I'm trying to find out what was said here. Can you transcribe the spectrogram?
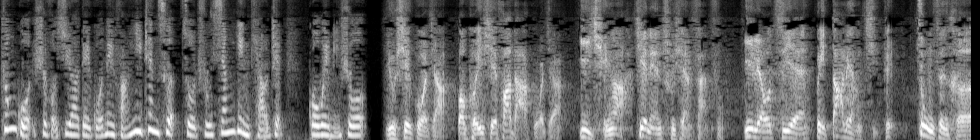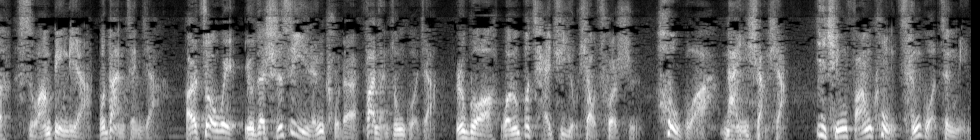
中国是否需要对国内防疫政策做出相应调整？郭卫民说：有些国家，包括一些发达国家，疫情啊接连出现反复，医疗资源被大量挤兑，重症和死亡病例啊不断增加。而作为有着十四亿人口的发展中国家，如果我们不采取有效措施，后果啊难以想象。疫情防控成果证明，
